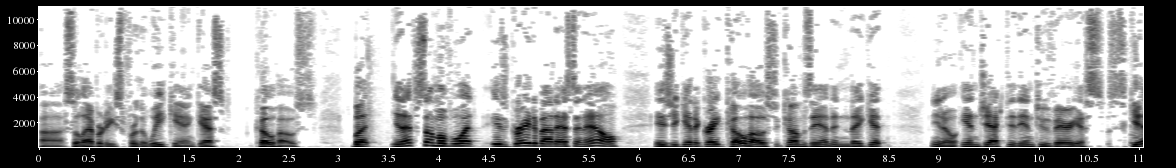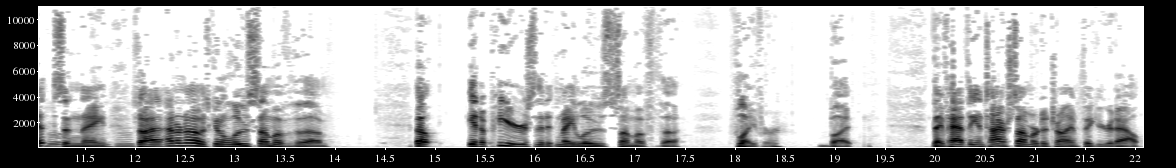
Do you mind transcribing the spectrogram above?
uh, celebrities for the weekend, guest co-hosts. But you know, that's some of what is great about SNL is you get a great co-host that comes in and they get you know injected into various skits and they. So I, I don't know. It's going to lose some of the. Well, it appears that it may lose some of the flavor, but they've had the entire summer to try and figure it out.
